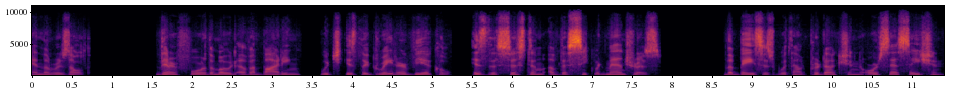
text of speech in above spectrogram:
and the result. Therefore the mode of abiding, which is the greater vehicle, is the system of the secret mantras. The base is without production or cessation,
